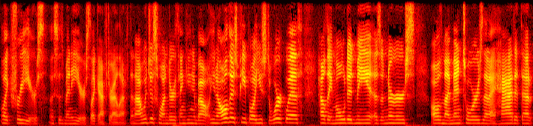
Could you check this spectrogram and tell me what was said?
like for years. This is many years, like after I left, and I would just wonder, thinking about, you know, all those people I used to work with, how they molded me as a nurse, all of my mentors that I had at that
